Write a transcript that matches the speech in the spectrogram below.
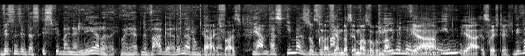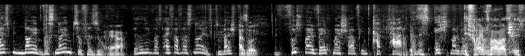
Wissen Sie, das ist wie meine Lehre. Ich meine, ich habe eine vage Erinnerung. Ja, daran. ich weiß. Wir haben das immer so Das war- gemacht. Wir haben das immer so gemacht. Ja, ja, ist richtig. Wie wäre es mit Neuem, was Neuem zu versuchen? Ja. Wissen Sie, was, einfach was Neues. Zum Beispiel Also- Fußball-Weltmeisterschaft in Katar. Das ist echt mal was Ich frage jetzt mal, was ich.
